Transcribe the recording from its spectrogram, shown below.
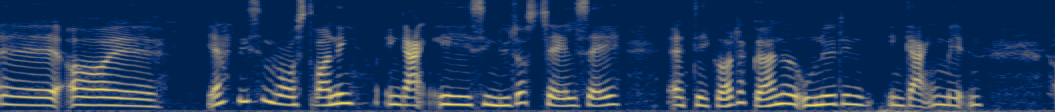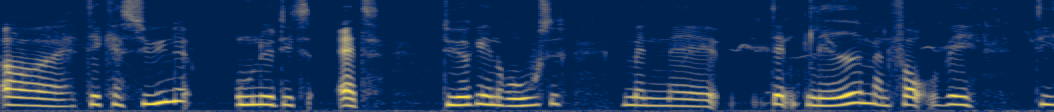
Øh, og øh, ja, ligesom vores dronning engang i sin nytårstale sagde, at det er godt at gøre noget unødigt en gang imellem. Og øh, det kan syne unødigt at dyrke en rose, men øh, den glæde, man får ved de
